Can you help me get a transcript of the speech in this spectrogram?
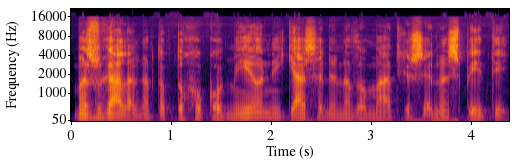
Μας βγάλανε από το πτωχοκομείο, νοικιάσανε ένα δωμάτιο σε ένα σπίτι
